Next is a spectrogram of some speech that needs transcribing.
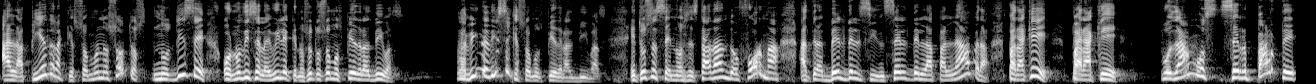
a la piedra que somos nosotros. Nos dice o no dice la Biblia que nosotros somos piedras vivas. La Biblia dice que somos piedras vivas. Entonces se nos está dando forma a través del cincel de la palabra. ¿Para qué? Para que podamos ser parte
